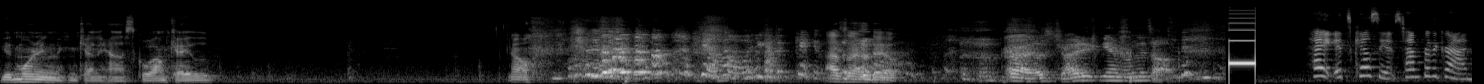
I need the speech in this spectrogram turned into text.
Good morning, Lincoln County High School. I'm Caleb. No, I zoned out. All right, let's try it again from the top. Hey, it's Kelsey. It's time for the grind.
